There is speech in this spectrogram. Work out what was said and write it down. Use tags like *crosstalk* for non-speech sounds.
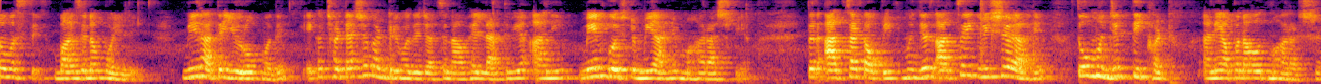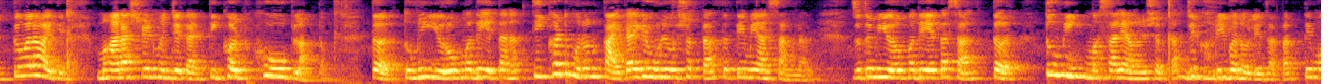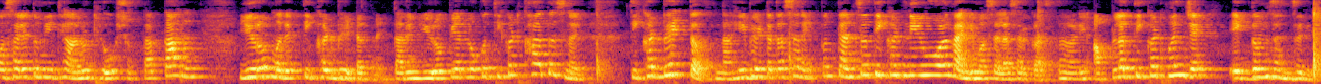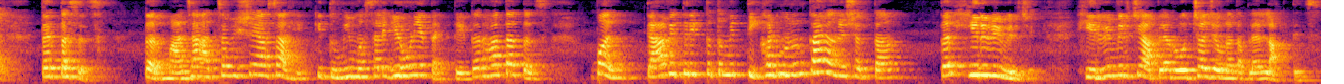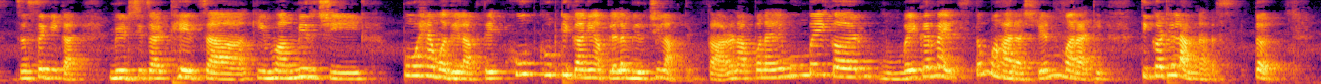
नमस्ते माझे नाव मोहिनी. मी राहते युरोपमध्ये. एका छोट्याशा कंट्रीमध्ये ज्याचं नाव आहे लॅथविया आणि मेन गोष्ट मी आहे महाराष्ट्रीयन. तर आजचा टॉपिक म्हणजेच आजचा एक विषय आहे तो म्हणजे तिखट. आणि आपण आहोत महाराष्ट्रीयन. तुम्हाला माहिती आहे महाराष्ट्रीयन म्हणजे काय? तिखट खूप लागतं. तर तुम्ही युरोपमध्ये येताना तिखट म्हणून काय काय घेऊन येऊ शकता? तर ते मी आज सांगणार. जर तुम्ही युरोपमध्ये येत असाल तर तुम्ही मसाले आणू शकता जे घरी बनवले जातात. ते मसाले तुम्ही इथे आणून ठेवू शकता. कारण युरोपमध्ये तिखट भेटत नाही. कारण युरोपियन लोक तिखट खातच नाही. तिखट भेटतं नाही भेटत असं नाही. पण त्यांचं तिखट निव्वळ मॅगी मसाल्यासारखं असतं. आणि आपलं तिखट म्हणजे एकदम झणझणीत. तर तसंच. तर माझा आजचा विषय असा आहे की तुम्ही मसाले घेऊन येत आहे ते तर राहतातच. पण त्या व्यतिरिक्त तुम्ही तिखट म्हणून काय आणू शकता? तर हिरवी मिरची. हिरवी मिरची आपल्या रोजच्या जेवणात आपल्याला लागतेच. जसं की काय? मिरचीचा ठेचा किंवा मिरची पोह्यामध्ये लागते. खूप खूप ठिकाणी आपल्याला मिरची लागते. कारण आपण आहे मुंबईकर. मुंबईकर नाहीच तर महाराष्ट्रीयन मराठी. तिखट हे लागणारच. तर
